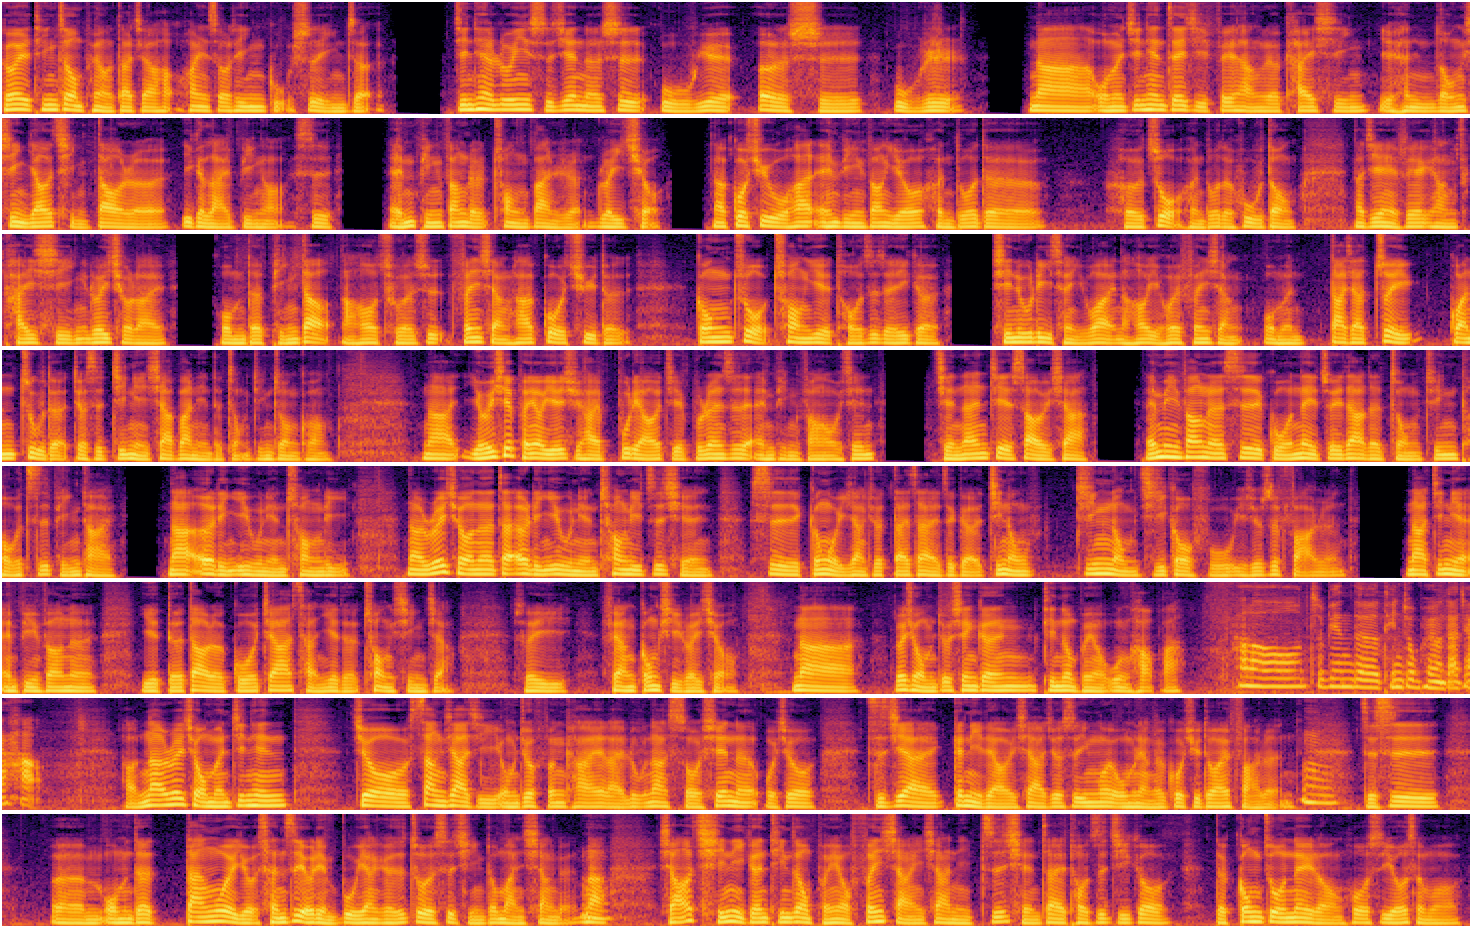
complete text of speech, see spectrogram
各位听众朋友，大家好，欢迎收听股市赢者。今天的录音时间呢是五月二十五日。那我们今天这一集非常的开心，也很荣幸邀请到了一个来宾哦，是 M 平方的创办人 Rachel。那过去我和 M 平方也有很多的合作，很多的互动。那今天也非常开心，Rachel 来我们的频道，然后除了是分享他过去的工作、创业、投资的一个心路历程以外，然后也会分享我们大家最关注的，就是今年下半年的总经状况。那有一些朋友也许还不了解、不认识 M 平方，我先简单介绍一下。M 平方呢是国内最大的总经投资平台。那二零一五年创立。那 Rachel 呢在二零一五年创立之前是跟我一样，就待在这个金融金融机构服务，也就是法人。那今年 M 平方呢也得到了国家产业的创新奖，所以非常恭喜 Rachel。那 Rachel，我们就先跟听众朋友问好吧。Hello，这边的听众朋友，大家好。好，那 Rachel，我们今天就上下集，我们就分开来录。那首先呢，我就直接来跟你聊一下，就是因为我们两个过去都在法人，嗯，只是，呃，我们的单位有层次有点不一样，可是做的事情都蛮像的。嗯、那想要请你跟听众朋友分享一下，你之前在投资机构的工作内容，或是有什么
